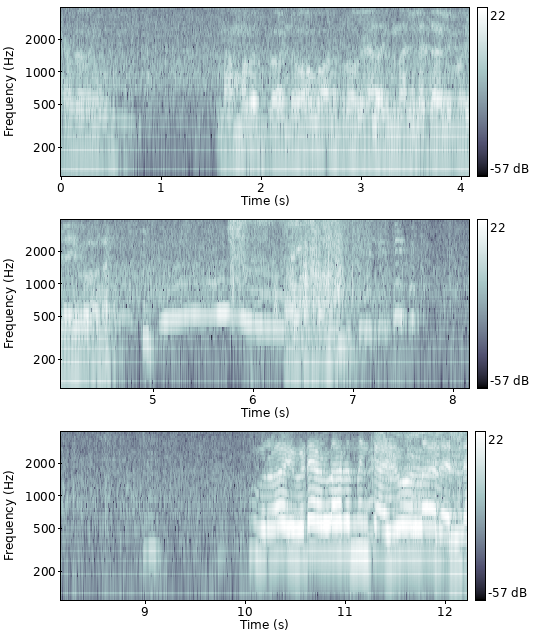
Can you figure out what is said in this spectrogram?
എവിടെ ഇറങ്ങും നമ്മൾ നോവാണ് ബ്രോ. ഏതെങ്കിലും നല്ല ചാലിപ്പോ പോയി ലൈവാണ് ബ്രോ ഇവിടെ ഉള്ളവരൊന്നും കഴിവുള്ളവരല്ല.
